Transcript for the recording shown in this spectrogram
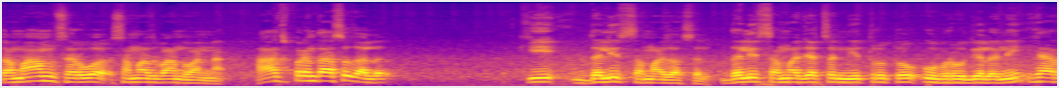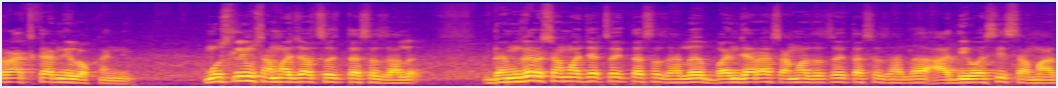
तमाम सर्व समाज बांधवांना आजपर्यंत असं झालं की दलित समाज असेल दलित समाजाचं नेतृत्व उभरू दिलं नाही ह्या राजकारणी लोकांनी. मुस्लिम समाजाचं तसं झालं धनगर समाजाचंही तसं झालं बंजारा समाजाचंही तसं झालं आदिवासी समाज.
